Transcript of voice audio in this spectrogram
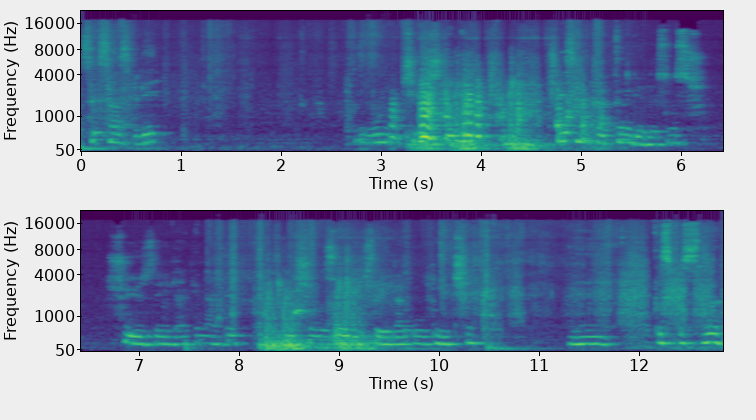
sıksanız bile bu kireçleri resmen kalktığını görüyorsunuz. Şu, şu yüzeyler genelde başımız o yüzeyler olduğu için e, fıs fıslı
